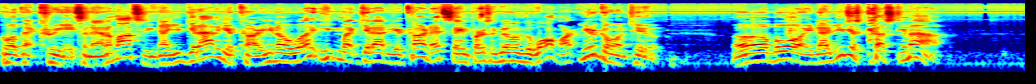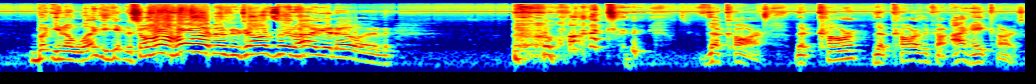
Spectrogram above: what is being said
Well, that creates an animosity. Now you get out of your car. You know what? You might get out of your car, and that same person going to the Walmart you're going to. Oh boy! Now you just cussed him out. But you know what? You get in this. Oh, hi, Mr. Johnson. How you doing? what? the car. The car. The car. The car. I hate cars.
